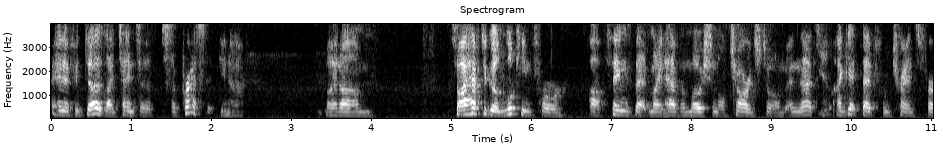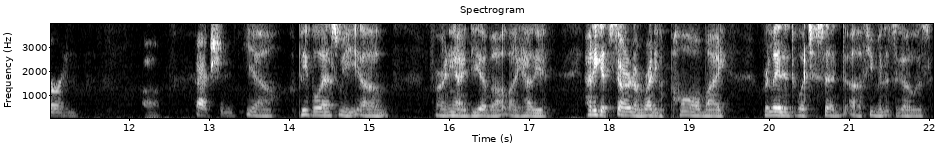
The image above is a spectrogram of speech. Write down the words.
And if it does, I tend to suppress it, you know. But um, so I have to go looking for uh, things that might have emotional charge to them. And that's, I get that from transferring uh, action. Yeah, people ask me um, for any idea about like how do you how do you get started on writing a poem. I related to what you said a few minutes ago is,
